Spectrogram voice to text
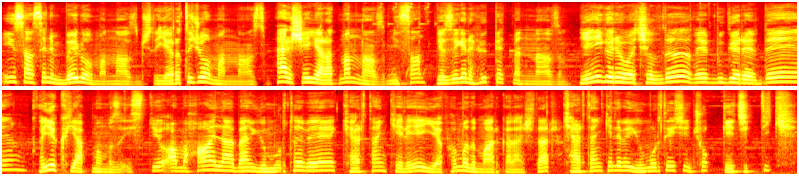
İnsan senin böyle olman lazım işte. Yaratıcı olman lazım. Her şeyi yaratman lazım. İnsan gezegene hükmetmen lazım. Yeni görev açıldı ve bu görevde kayık yapmamızı istiyor ama hala ben yumurta ve kertenkeleyi yapamadım arkadaşlar. Kertenkele ve yumurta için çok geciktik.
